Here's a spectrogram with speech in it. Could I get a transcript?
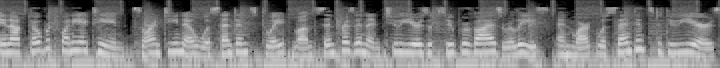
In October 2018, Sorrentino was sentenced to eight months in prison and two years of supervised release, and Mark was sentenced to two years.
